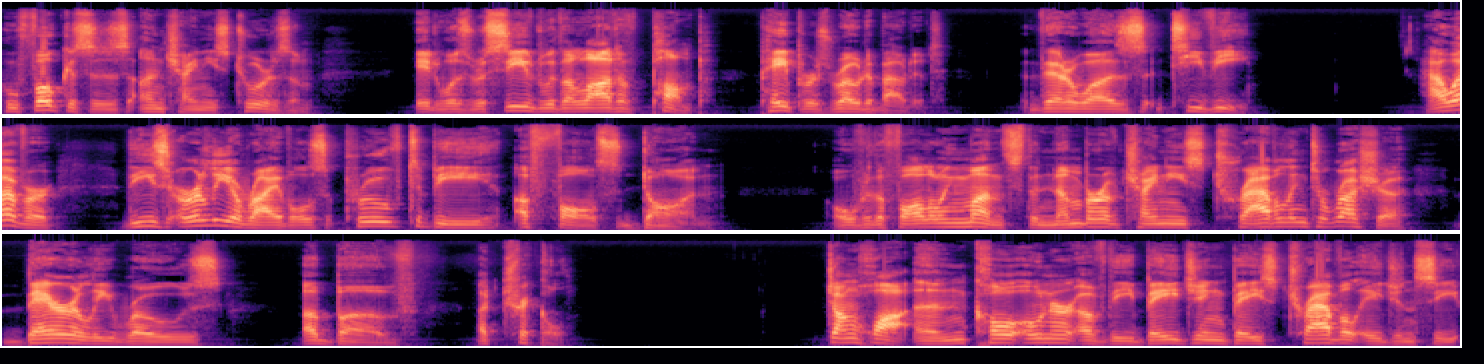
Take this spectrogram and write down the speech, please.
who focuses on Chinese tourism. It was received with a lot of pomp. Papers wrote about it. There was TV. However, these early arrivals proved to be a false dawn. Over the following months, the number of Chinese traveling to Russia barely rose above a trickle. Zhang Huaen, co owner of the Beijing based travel agency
